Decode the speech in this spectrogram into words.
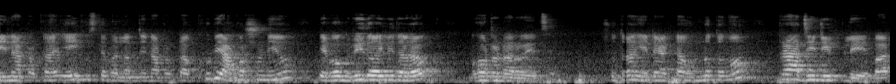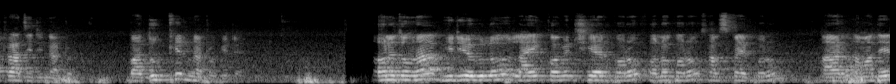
এই নাটকটা, এই বুঝতে পারলাম যে নাটকটা খুবই আকর্ষণীয় এবং হৃদয় বিদারক ঘটনা রয়েছে। সুতরাং এটা একটা অন্যতম ট্রাজেডি প্লে বা ট্রাজেডি নাটক বা দুঃখের নাটক এটা। তাহলে তোমরা ভিডিওগুলো লাইক, কমেন্ট, শেয়ার করো, ফলো করো, সাবস্ক্রাইব করো। আর আমাদের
